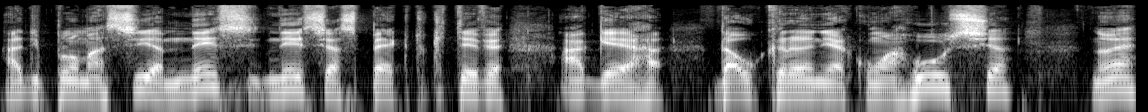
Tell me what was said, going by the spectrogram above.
a diplomacia, nesse, nesse aspecto que teve a guerra da Ucrânia com a Rússia, não é?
